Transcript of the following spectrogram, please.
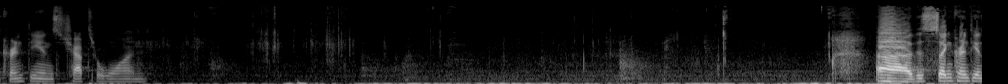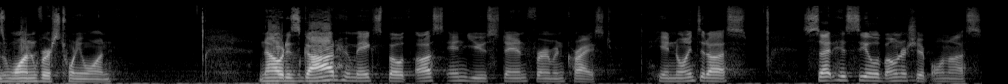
Corinthians chapter 1. Uh, this is 2 Corinthians 1, verse 21. Now it is God who makes both us and you stand firm in Christ. He anointed us, set his seal of ownership on us,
